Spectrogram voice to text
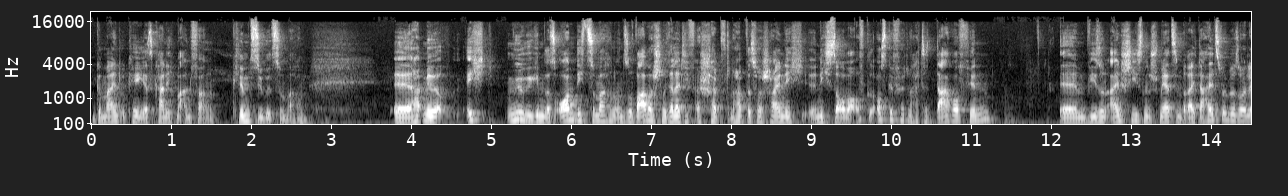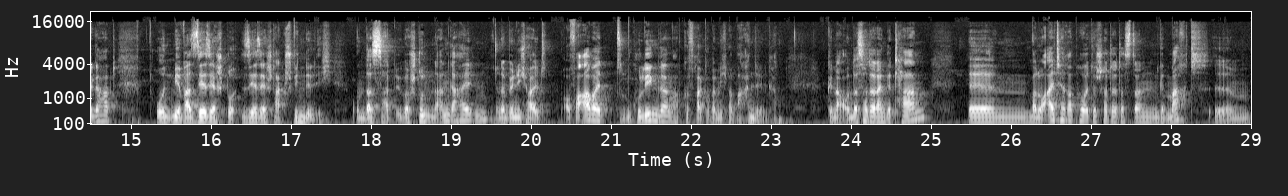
gemeint, okay, jetzt kann ich mal anfangen, Klimmzüge zu machen. Äh, hat mir echt Mühe gegeben, das ordentlich zu machen und so war aber schon relativ erschöpft und habe das wahrscheinlich äh, nicht sauber ausgeführt und hatte daraufhin ähm, wie so einen einschießenden Schmerz im Bereich der Halswirbelsäule gehabt und mir war sehr, sehr, sehr, sehr stark schwindelig. Und das hat über Stunden angehalten. Und dann bin ich halt auf der Arbeit zu einem Kollegen gegangen, habe gefragt, ob er mich mal behandeln kann. Genau, und das hat er dann getan. Ähm, manualtherapeutisch hat er das dann gemacht. Ähm,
